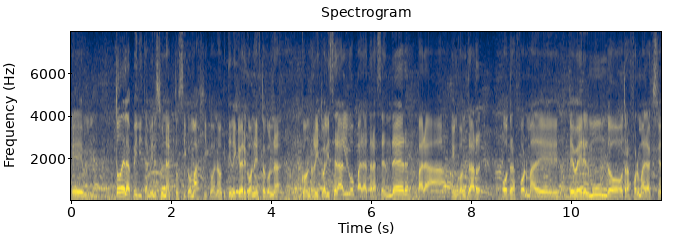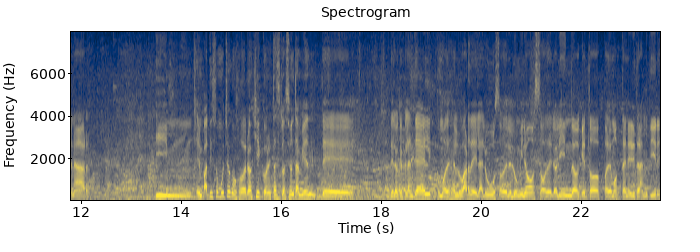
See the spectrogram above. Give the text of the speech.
em, toda la peli también es un acto psicomágico, ¿no? Que tiene que ver con esto, con, con ritualizar algo para trascender, para encontrar otra forma de, ver el mundo, otra forma de accionar. Y mm, empatizo mucho con Jodorowsky con esta situación también de, lo que plantea él como desde el lugar de la luz o de lo luminoso, de lo lindo que todos podemos tener y transmitir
